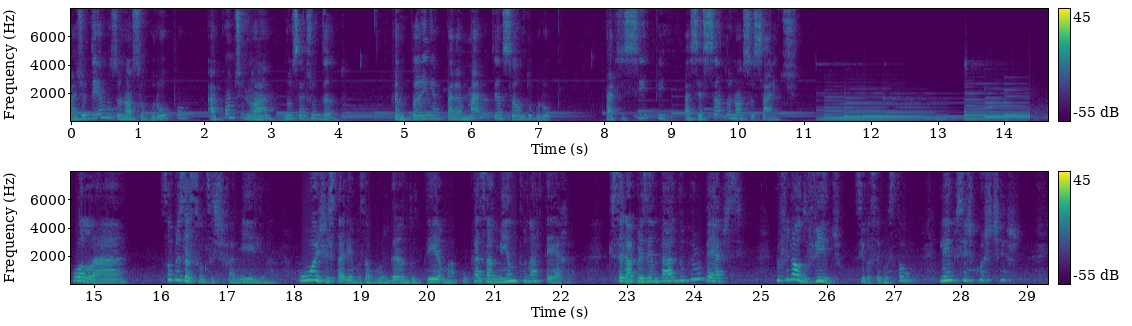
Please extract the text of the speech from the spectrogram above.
Ajudemos o nosso grupo a continuar nos ajudando. Campanha para manutenção do grupo. Participe acessando o nosso site. Olá! Sobre os assuntos de família, hoje estaremos abordando o tema O Casamento na Terra, que será apresentado pelo Berce. No final do vídeo, se você gostou, lembre-se de curtir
